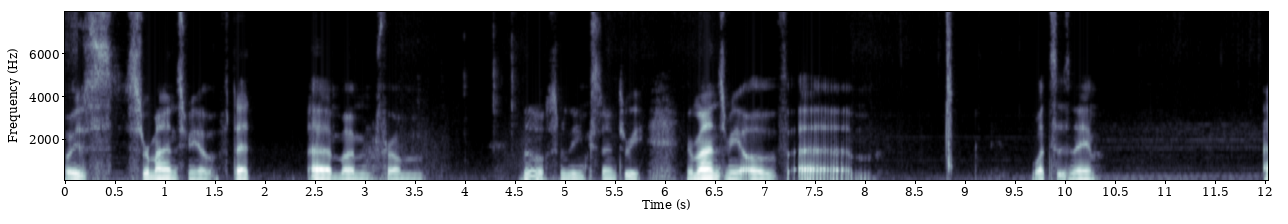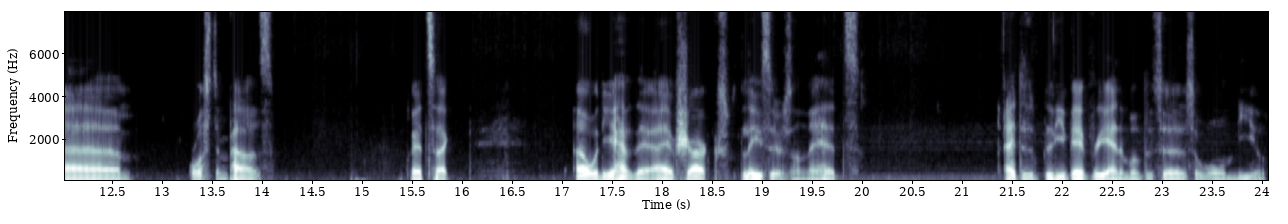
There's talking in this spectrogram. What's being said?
Always this reminds me of that uh, moment from oh Smithing Stone Three. It Reminds me of um, what's his name? Um, Austin Powers. Where it's like, oh, what do you have there? I have sharks with lasers on their heads. I just believe every animal deserves a warm meal.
